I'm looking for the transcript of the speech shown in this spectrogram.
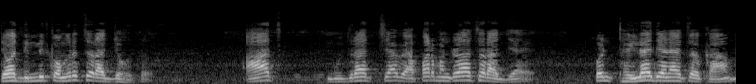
तेव्हा दिल्लीत काँग्रेसचं राज्य होतं. आज गुजरातच्या व्यापार मंडळाचं राज्य आहे पण थैल्या देण्याचं काम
